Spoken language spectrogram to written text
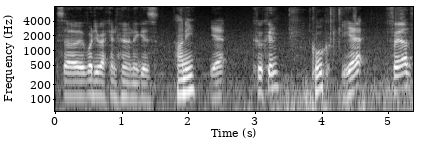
so what do you reckon Honig is? Honey? Yeah. Kuchen? Cook? Yeah. Pferd?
